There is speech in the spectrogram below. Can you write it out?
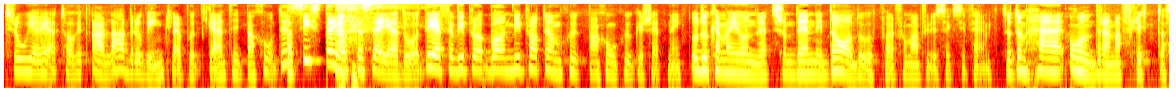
tror jag vi har tagit alla abrovinklar på ett garantipension. Det sista jag ska säga då, det är för vi, pr vi pratar ju om sjukpension, sjukersättning. Och då kan man ju undra, eftersom den idag då upphör från man fyller 65. Så de här åldrarna flyttas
